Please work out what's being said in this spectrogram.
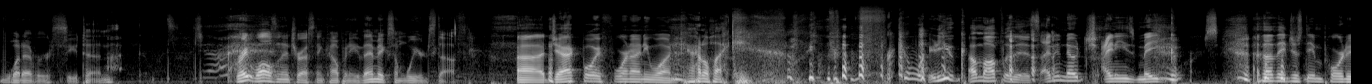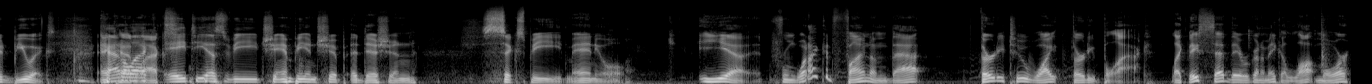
whatever C10. Great Wall's an interesting company. They make some weird stuff. Uh, Jackboy 491 Cadillac. Frickin' Where do you come up with this? I didn't know Chinese made cars. I thought they just imported Buicks. Cadillac Cadillacs. ATSV Championship Edition, six speed manual. Yeah, from what I could find on that, 32 white, 30 black. Like they said they were going to make a lot more,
